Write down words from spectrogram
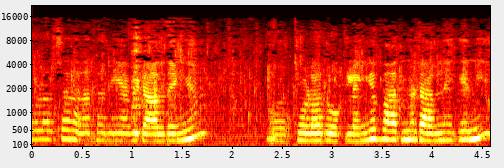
थोड़ा सा हरा धनिया भी डाल देंगे और थोड़ा रोक लेंगे बाद में डालने के लिए।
